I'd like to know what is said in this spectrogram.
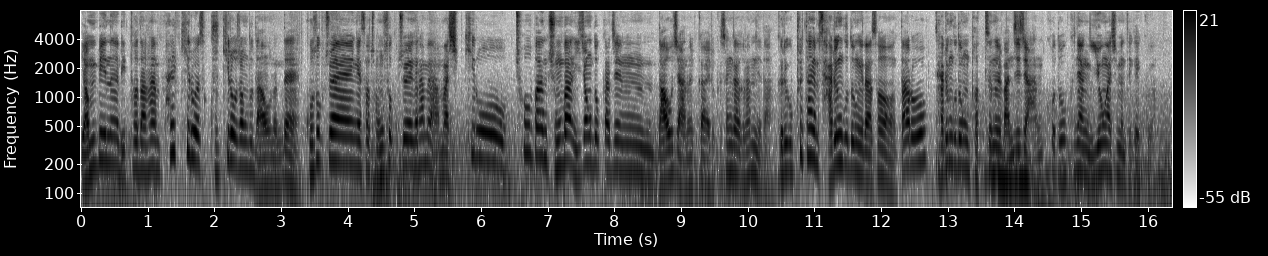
연비는 리터당 한 8km에서 9km 정도 나오는데 고속 주행에서 정속 주행을 하면 아마 10km 초반 중반 이 정도까지는 나오지 않을까 이렇게 생각을 합니다. 그리고 풀타임 4륜 구동이라서 따로 4륜 구동 버튼을 만지지 않고도 그냥 이용하시면 되겠고요.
